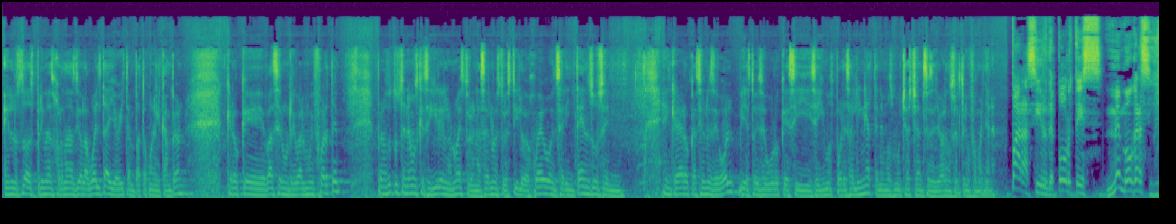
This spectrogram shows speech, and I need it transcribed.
en las dos primeras jornadas dio la vuelta y ahorita empató con el campeón. Creo que va a ser un rival muy fuerte, pero nosotros tenemos que seguir en lo nuestro, en hacer nuestro estilo de juego, en ser intensos, en, en crear ocasiones de gol y estoy seguro que si seguimos por esa línea tenemos muchas chances de llevarnos el triunfo mañana. Para Sir Deportes, Memo García.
